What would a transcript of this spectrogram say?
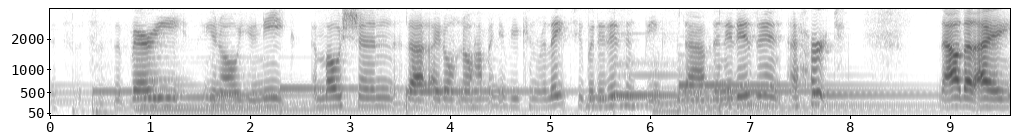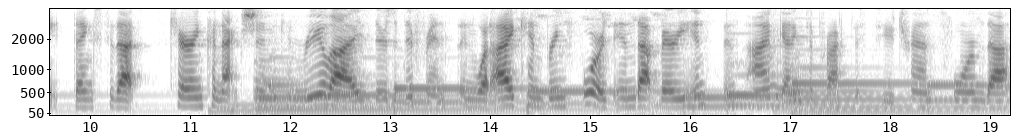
It's, it's, it's, a very, you know, unique emotion that I don't know how many of you can relate to, but it isn't being stabbed and it isn't a hurt. Now that I, thanks to that caring connection, can realize there's a difference in what I can bring forth in that very instance, I'm getting to practice to transform that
